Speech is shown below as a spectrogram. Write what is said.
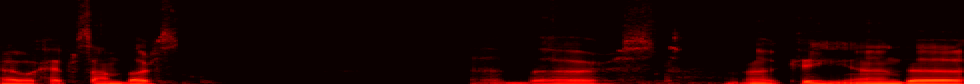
I will have sunburst. A burst. Okay, and uh,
